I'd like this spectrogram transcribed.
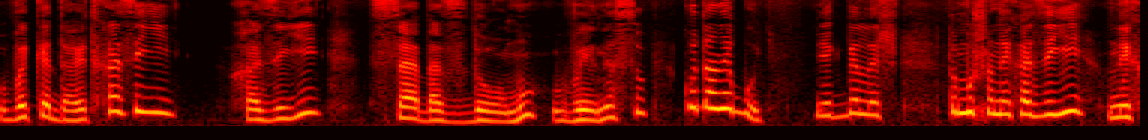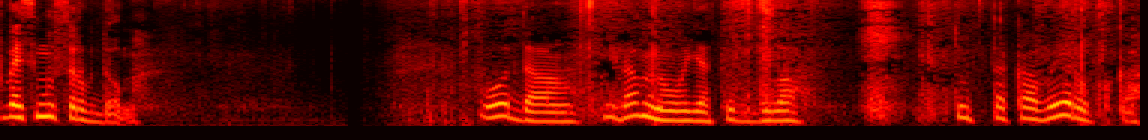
викидають хазії. Хазії себе з дому винесу куди-небудь. Якби лиш, тому що не хазії, в них весь мусор вдома. О, да, давно я тут була. Тут така вирубка.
